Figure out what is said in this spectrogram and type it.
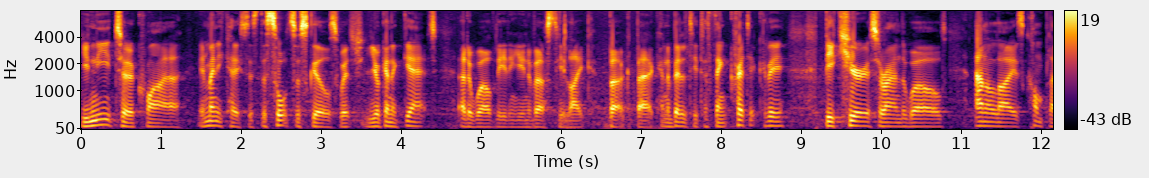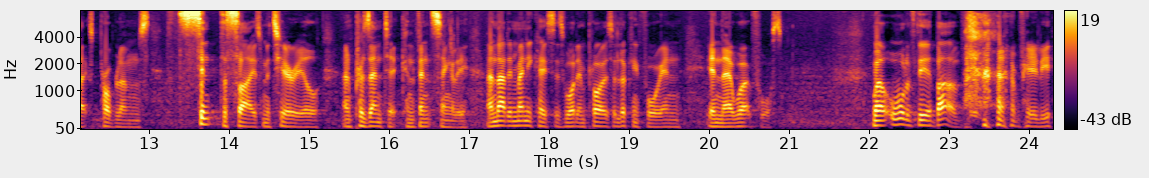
you need to acquire, in many cases, the sorts of skills which you're going to get at a world-leading university like Birkbeck, an ability to think critically, be curious around the world, analyze complex problems, synthesize material, and present it convincingly. And that, in many cases, what employers are looking for in, in their workforce. Well, all of the above, really.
